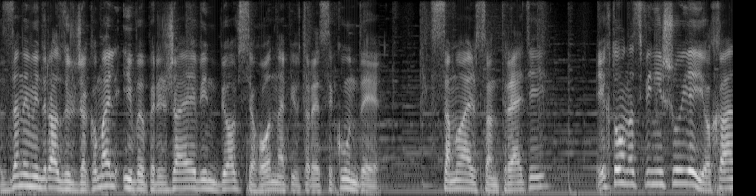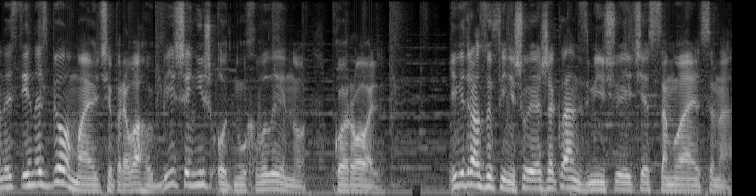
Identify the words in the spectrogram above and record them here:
За ним відразу Джакомель і випереджає він Бьо всього на півтори секунди. Самуельсон третій. І хто у нас фінішує? Йоханнес Тігнесбьо, маючи перевагу більше ніж одну хвилину. Король. І відразу фінішує Жаклан, зміщуючи Самуельсона.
